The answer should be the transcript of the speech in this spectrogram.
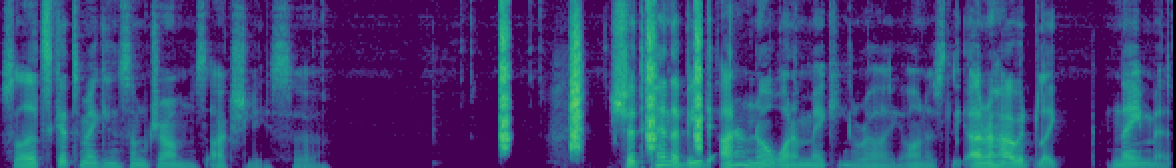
So let's get to making some drums actually. So should kind of be. I don't know what I'm making really. Honestly, I don't know how I would like name it.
